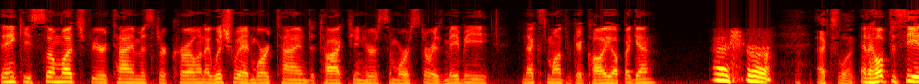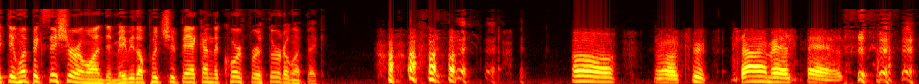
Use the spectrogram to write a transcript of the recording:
Thank you so much for your time, Mr. Curl, and I wish we had more time to talk to you and hear some more stories. Maybe next month we could call you up again. Uh, sure. Excellent. And I hope to see you at the Olympics this year in London. Maybe they'll put you back on the court for a third Olympic. oh, no, time has passed.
